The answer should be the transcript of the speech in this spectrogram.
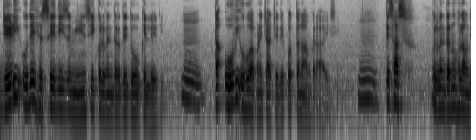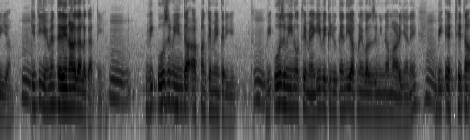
ਜਿਹੜੀ ਉਹਦੇ ਹਿੱਸੇ ਦੀ ਜ਼ਮੀਨ ਸੀ ਕੁਲਵਿੰਦਰ ਦੇ 2 ਕਿੱਲੇ ਦੀ ਹੂੰ। ਤਾਂ ਉਹ ਵੀ ਉਹ ਆਪਣੇ ਚਾਚੇ ਦੇ ਪੁੱਤ ਨਾਮ ਕਰਾਈ ਸੀ। ਹੂੰ। ਤੇ ਸੱਸ ਕੁਲਵਿੰਦਰ ਨੂੰ ਹਿਲਾਉਂਦੀ ਆ ਕਿ ਧੀਏ ਮੈਂ ਤੇਰੇ ਨਾਲ ਗੱਲ ਕਰਦੀ ਆ। ਹੂੰ। ਵੀ ਉਹ ਜ਼ਮੀਨ ਦਾ ਆਪਾਂ ਕਿਵੇਂ ਕਰੀਏ? ਹੂੰ। ਵੀ ਉਹ ਜ਼ਮੀਨ ਉੱਥੇ ਮਹਿੰਗੀ ਵਿਕ ਜੂ ਕਹਿੰਦੀ ਆਪਣੇ ਵੱਲ ਜ਼ਮੀਨਾਂ ਮਾੜੀਆਂ ਨੇ। ਵੀ ਇੱਥੇ ਤਾਂ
